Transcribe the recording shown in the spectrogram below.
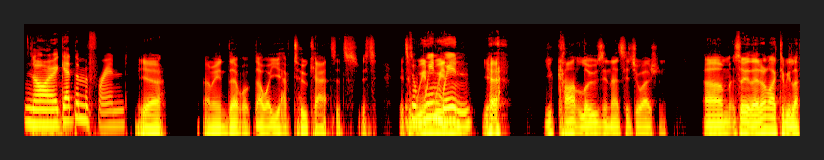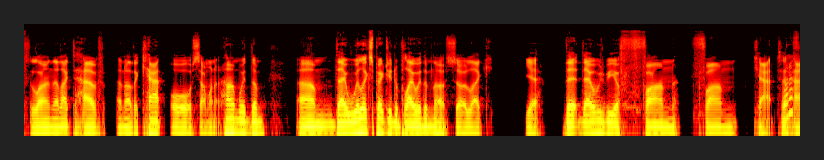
no, get them a friend. Yeah, I mean that that way you have two cats. It's it's it's, It's a win-win. Yeah, you can't lose in that situation. Um, so yeah, they don't like to be left alone. They like to have another cat or someone at home with them. Um, they will expect you to play with them though. So like, yeah, that that would be a fun fun cat to What a have.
